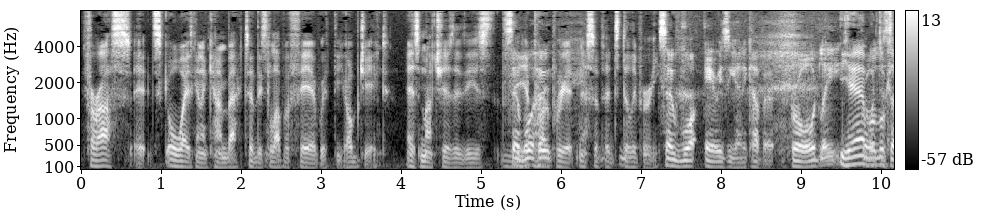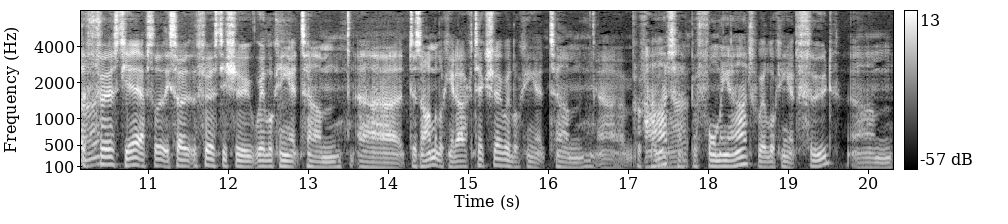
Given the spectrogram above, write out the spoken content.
for us, it's always going to come back to this love affair with the object as much as it is So the what- who- appropriateness of its delivery. So, what areas are you going to cover broadly? Yeah, Broad well, look, the first, yeah, absolutely. So the first issue, we're looking at um, uh, design, we're looking at architecture, we're looking at um, um, Performing art, art. performing art, we're looking at food, um,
